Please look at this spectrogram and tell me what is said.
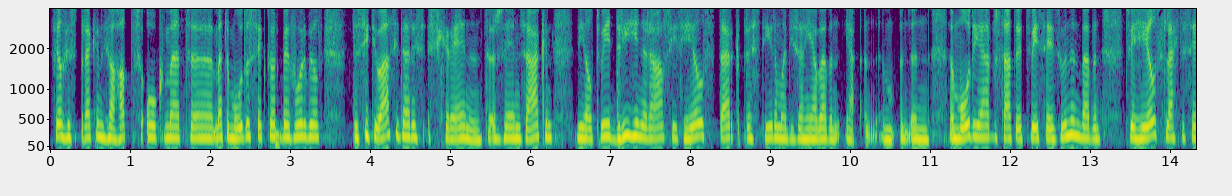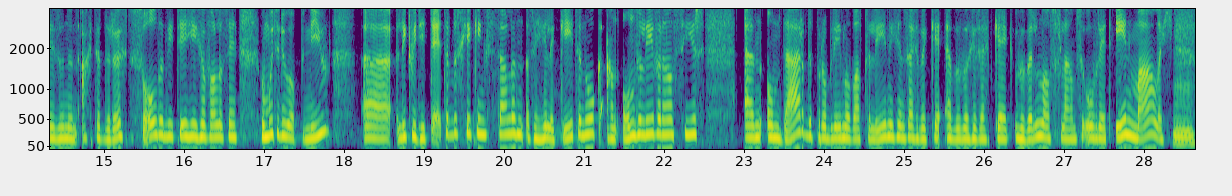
veel gesprekken gehad, ook met, uh, met de modesector bijvoorbeeld. De situatie daar is schrijnend. Er zijn zaken die al twee, drie generaties heel sterk presteren, maar die zeggen, ja, we hebben ja, een, een, een, een modejaar bestaat uit twee seizoenen. We hebben twee heel slechte seizoenen achter de rug. De solden die tegengevallen zijn. We moeten nu opnieuw uh, liquiditeit ter beschikking stellen. Dat is een hele keten ook, aan onze leveranciers. En om daar de problemen wat te lenigen, we, hebben we gezegd, kijk, we willen als Vlaamse overheid eenmalig mm.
